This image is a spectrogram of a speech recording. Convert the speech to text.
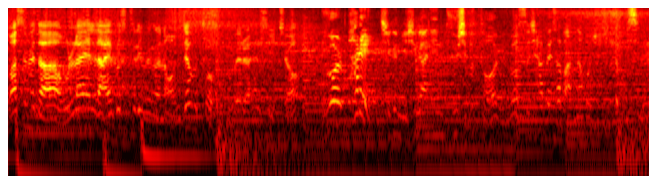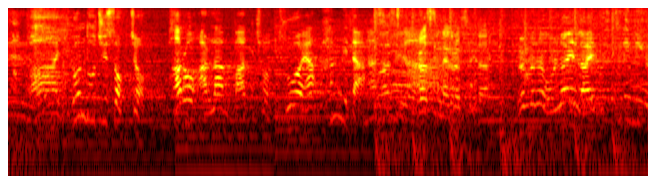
맞습니다. 온라인 라이브 스트리밍은 언제부터 구매를 할 수 있죠? 6월 8일 지금 이 시간인 2시부터 위버스 샵에서 만나보실 수 있습니다. 아 이건 놓칠 수 없죠. 바로 알람 맞춰 두어야 합니다. 맞습니다. 그렇습니다, 그렇습니다. 그러면 온라인 라이브 스트리밍은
